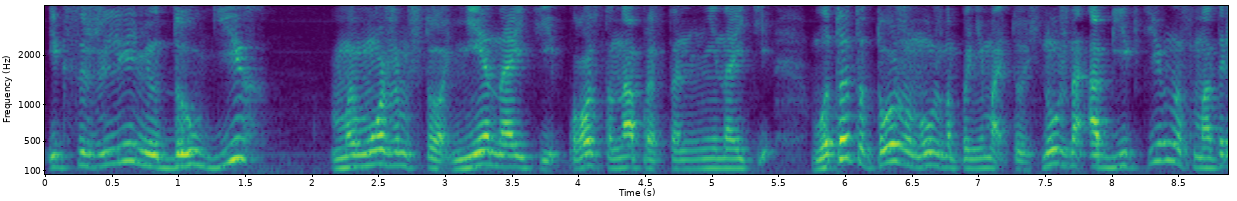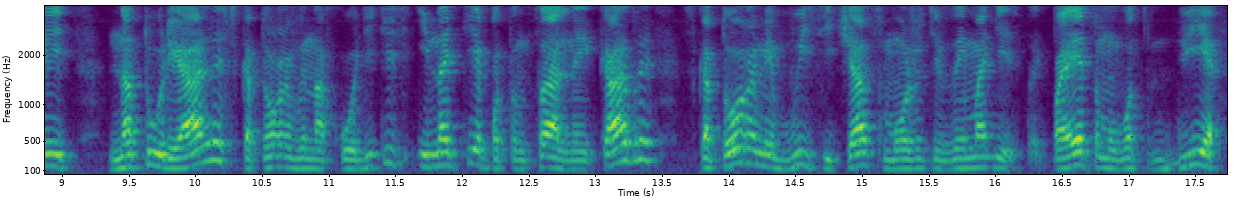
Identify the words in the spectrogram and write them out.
И, к сожалению, других мы можем что? Не найти. Просто-напросто не найти. Вот это тоже нужно понимать. То есть нужно объективно смотреть на ту реальность, в которой вы находитесь, и на те потенциальные кадры, с которыми вы сейчас можете взаимодействовать. Поэтому вот две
